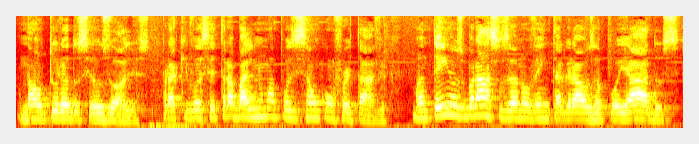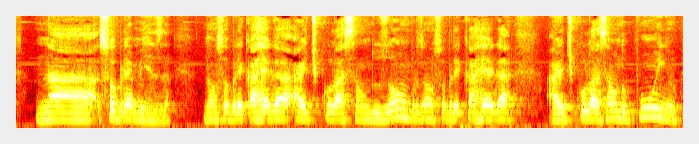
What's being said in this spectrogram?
na altura dos seus olhos, para que você trabalhe numa posição confortável. Mantenha os braços a 90 graus apoiados na sobre a mesa não sobrecarrega a articulação dos ombros, não sobrecarrega a articulação do punho,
